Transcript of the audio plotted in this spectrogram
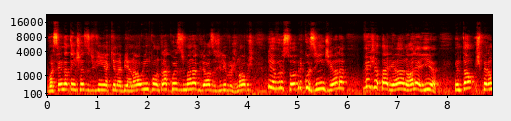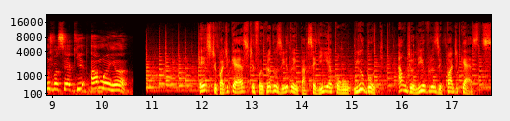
Você ainda tem chance de vir aqui na Bienal e encontrar coisas maravilhosas de livros novos, livros sobre cozinha indiana vegetariana, olha aí. Então, esperamos você aqui amanhã. Este podcast foi produzido em parceria com o New Book, audiolivros e podcasts.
